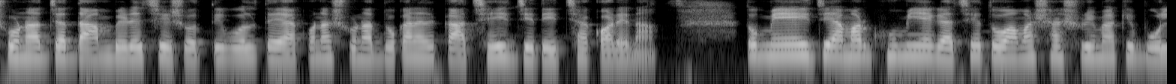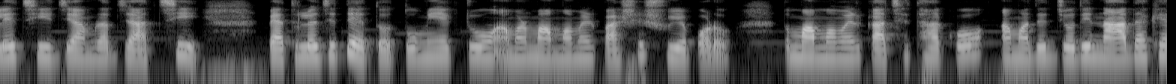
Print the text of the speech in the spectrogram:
সোনার যা দাম বেড়েছে, সত্যি বলতে এখন আর সোনার দোকানের কাছেই যেতে ইচ্ছা করে না। তো মেয়ে যে আমার ঘুমিয়ে গেছে, তো আমার শাশুড়ি মাকে বলেছি যে আমরা যাচ্ছি প্যাথোলজিতে, তো তুমি একটু আমার মামামের পাশে শুয়ে পড়ো। তো মামামের কাছে থাকো, আমাদের যদি না দেখে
